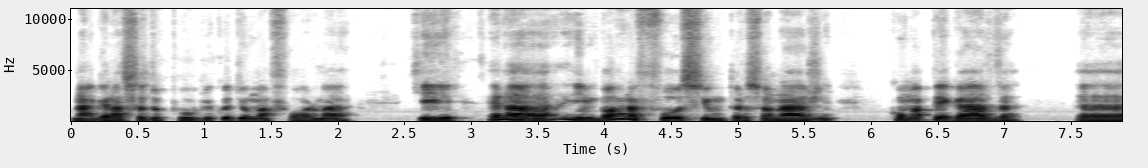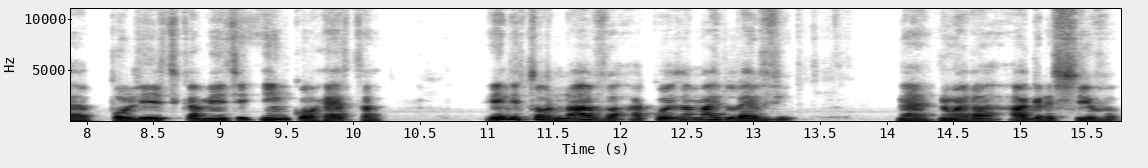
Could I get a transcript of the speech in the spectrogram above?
na graça do público de uma forma que era, embora fosse um personagem com uma pegada é, politicamente incorreta, ele tornava a coisa mais leve, né? não era agressiva.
